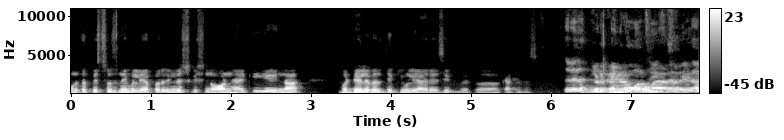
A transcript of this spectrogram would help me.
ਹੁਣ ਤੱਕ ਪਿਸਟਲਸ ਨਹੀਂ ਮਿਲਿਆ ਪਰ ਇਨਵੈਸਟੀਗੇਸ਼ਨ ਔਨ ਹੈ ਕਿ ਇਹ ਇਨਾ ਵੱਡੇ ਲੈਵਲ ਤੇ ਕਿਉਂ ਲਿਆ ਰਹੇ ਸੀ ਕਾਰਟ੍ਰਿਜਸ ਸਰ ਇਹਦਾ ਲੜਕਾ ਆਇਆ ਸਰ ਜਿਹੜਾ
